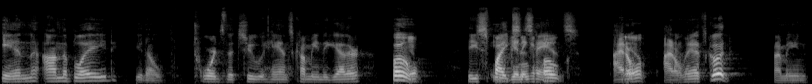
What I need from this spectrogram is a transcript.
in on the blade, you know, towards the two hands coming together, boom, Yep. he spikes his a poke. hands. I don't. Yep. I don't think that's good. I mean,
